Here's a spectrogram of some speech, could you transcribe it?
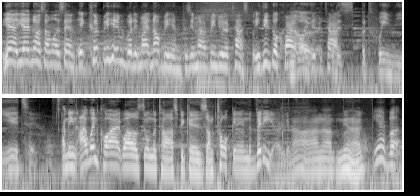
Yeah, yeah, no, so I'm like saying it could be him, but it might not be him because he might have been doing a task. But he did go quiet while he did the it task. is between you two. I mean, I went quiet while I was doing the task because I'm talking in the video, you know. I'm not, you know. Yeah, but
